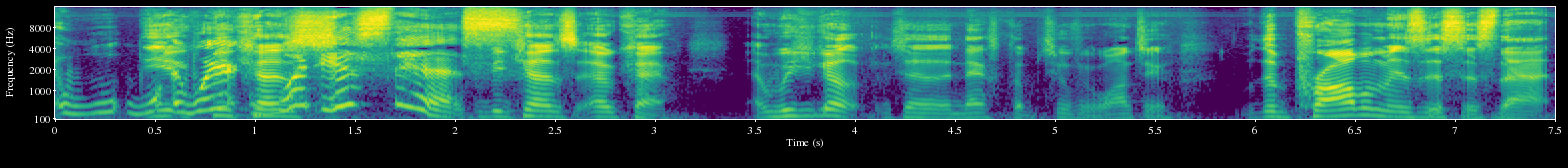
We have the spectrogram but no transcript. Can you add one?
uh, w- Yeah, where, because- is this? Because okay, we could go to the next clip too if we want to. The problem is this: is that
